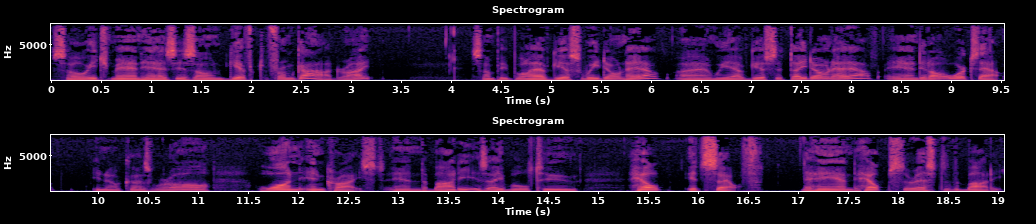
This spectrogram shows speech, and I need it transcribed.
So each man has his own gift from God, right? Some people have gifts we don't have, and we have gifts that they don't have, and it all works out you know, because we're all one in Christ, and the body is able to help itself. The hand helps the rest of the body,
